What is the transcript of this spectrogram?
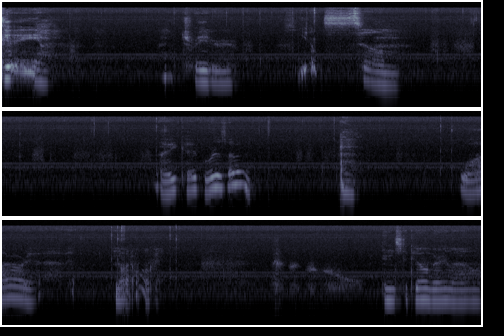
Okay. Traitor. Yes. Um. AK forty-seven. Why already have it? No, I don't. Okay. Insta kill very loud.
